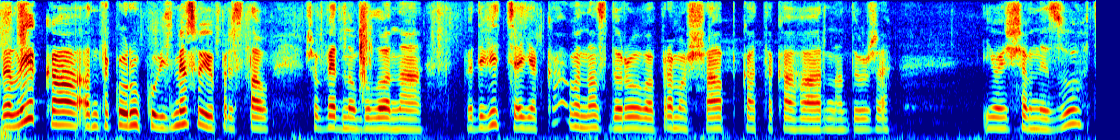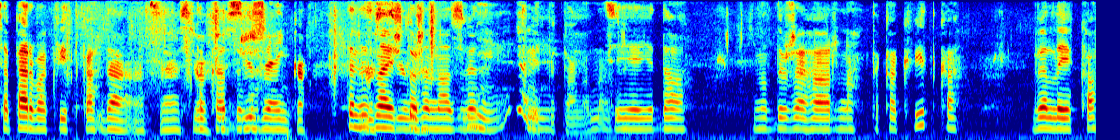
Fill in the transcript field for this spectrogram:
велика, а на таку руку візьми свою пристав, щоб видно було на. Подивіться, яка вона здорова, прямо шапка така гарна дуже. І ось ще внизу це перша квітка. Да, а це все Така дуже- свіженька. Ти не знаєш теж назви Ні, я не цієї- питала. назви. цієї, да. Ну, дуже гарна така квітка велика.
